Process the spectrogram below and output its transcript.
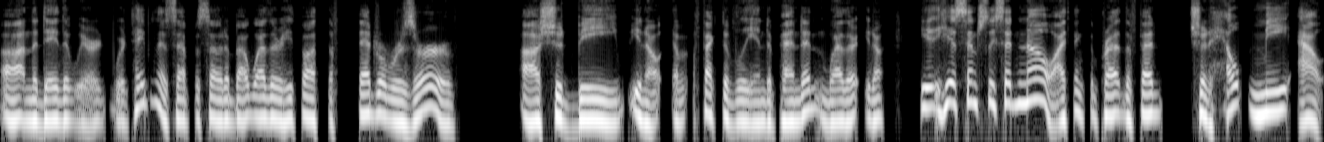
uh, on the day that we're we're taping this episode about whether he thought the Federal Reserve uh, should be, you know, effectively independent, and whether you know, he he essentially said no. I think the pre- the Fed should help me out,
